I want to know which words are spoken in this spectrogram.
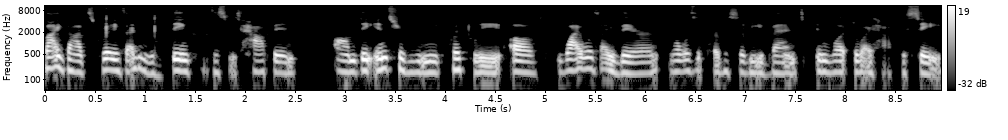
by God's grace, I didn't even think that this would happen. Um, they interviewed me quickly of why was I there? What was the purpose of the event? And what do I have to say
